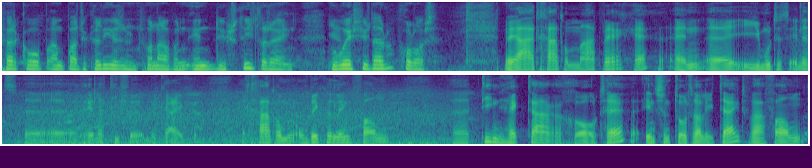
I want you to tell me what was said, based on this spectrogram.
verkoop aan particulieren vanaf een industrieterrein. Ja. Hoe is u daar opgelost? Nou ja, het gaat om maatwerk hè? en uh, je moet het in het relatieve bekijken. Het gaat om een ontwikkeling van 10 hectare groot hè? in zijn totaliteit, waarvan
